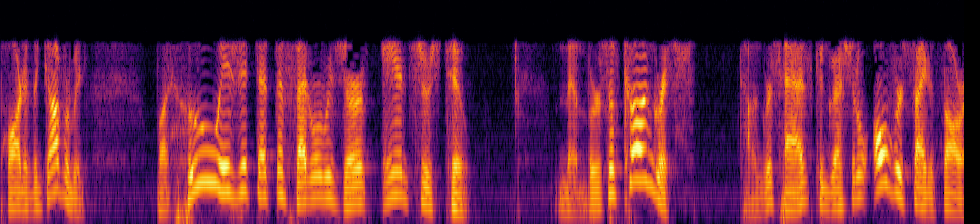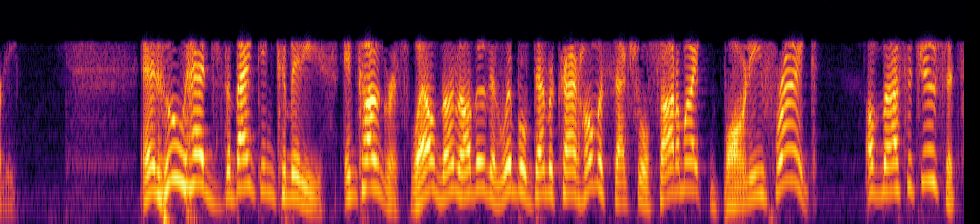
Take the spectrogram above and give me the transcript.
part of the government. But who is it that the Federal Reserve answers to? Members of Congress. Congress has congressional oversight authority. And who heads the banking committees in Congress? Well, none other than liberal Democrat homosexual sodomite Barney Frank of Massachusetts.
